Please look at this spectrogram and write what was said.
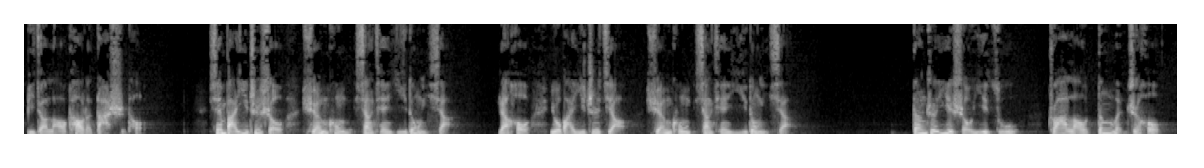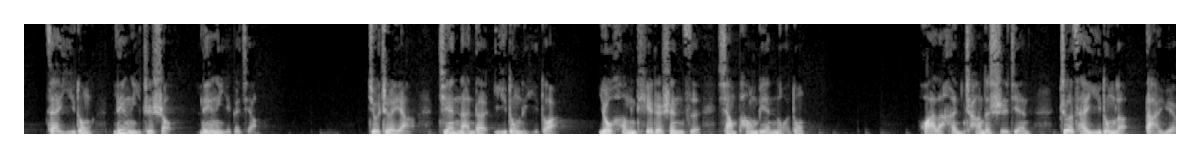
比较牢靠的大石头，先把一只手悬空向前移动一下，然后又把一只脚悬空向前移动一下。当这一手一足抓牢蹬稳之后，再移动另一只手、另一个脚。就这样艰难的移动了一段，又横贴着身子向旁边挪动。花了很长的时间，这才移动了大约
